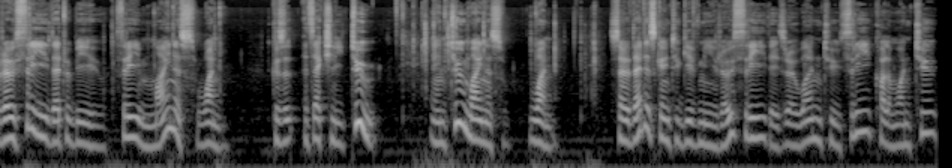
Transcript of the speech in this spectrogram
row 3, that would be 3 minus 1, because it, it's actually 2, and 2 minus 1. So that is going to give me row 3, there's row 1, 2, 3, column 1, 2,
